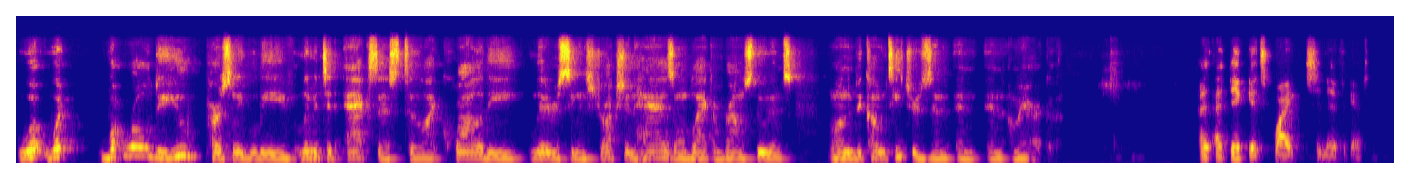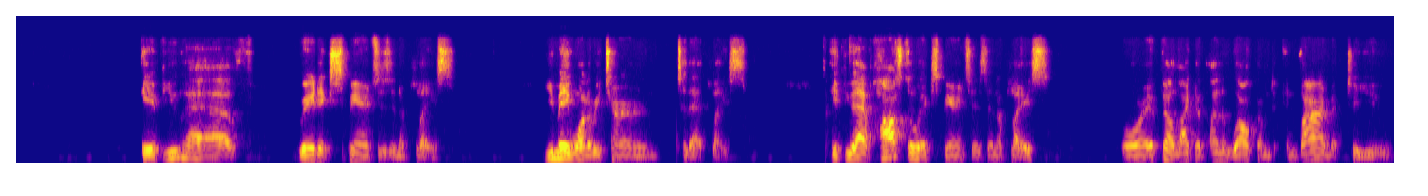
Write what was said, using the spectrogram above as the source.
what what what role do you personally believe limited access to like quality literacy instruction has on black and brown students wanting to become teachers in, in, in America? I, I think it's quite significant. If you have great experiences in a place, you may want to return to that place. If you have hostile experiences in a place, or it felt like an unwelcomed environment to you,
